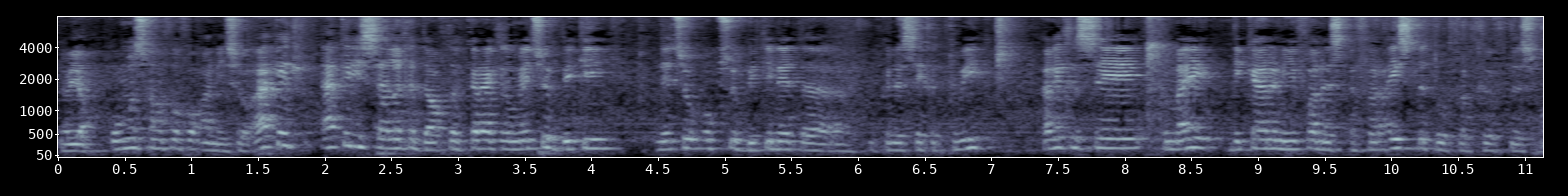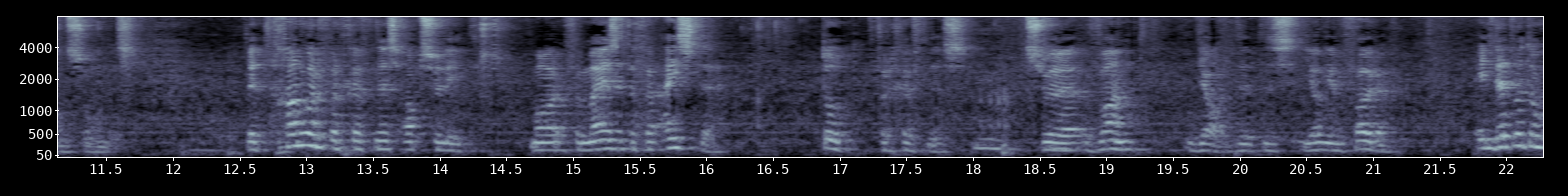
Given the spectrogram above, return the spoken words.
Nou ja, kom ons gaan gou-gou aan hier. So ek het ek het dieselfde gedagte kry ek het hom net so bietjie net so op so bietjie net 'n uh, hoe kan ek sê getweak. Ek het gesê vir my die kern hiervan is 'n vereiste tot vergifnis van sondes. Dit gaan oor vergifnis absoluut, maar vir my is dit 'n vereiste tot vergifnis. So want ja, dit is heel eenvoudig. En dit wat hom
